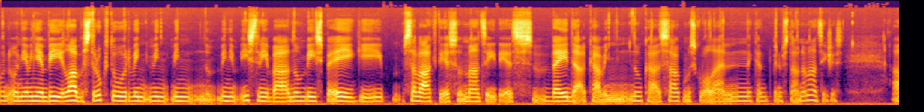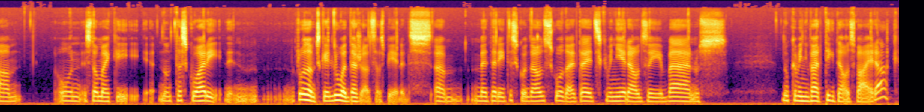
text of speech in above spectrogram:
un, un, ja viņiem bija laba struktūra, viņi, viņi, viņi, nu, viņi īstenībā nu, bija spējīgi savākties un mācīties veidā, kā viņi, nu, kā sākuma skolēni nekad pirms tam nav mācījušies. Um, Un es domāju, ka nu, tas, ko arī, protams, ir ļoti dažādas tās pieredzes, um, bet arī tas, ko daudz skolotāji teica, ka viņi ieraudzīja bērnus nu, ka viņi var tik daudz vairāk,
